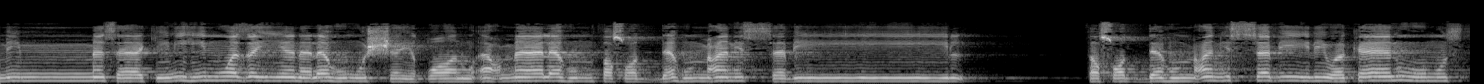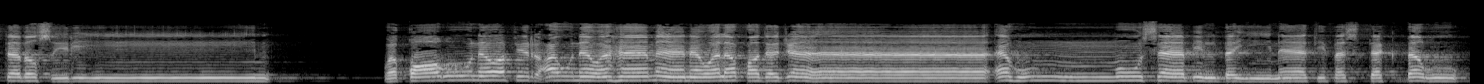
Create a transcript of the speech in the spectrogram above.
مَّسَاكِنِهِمْ وَزَيَّنَ لَهُمُ الشَّيْطَانُ أَعْمَالَهُمْ فَصَدَّهُمْ عَنِ السَّبِيلِ فَصَدَّهُمْ عَنِ السَّبِيلِ وَكَانُوا مُسْتَبْصِرِينَ وَقَارُونَ وَفِرْعَوْنَ وَهَامَانَ وَلَقَدْ جَاءَهُم مُّوسَىٰ بِالْبَيِّنَاتِ فَاسْتَكْبَرُوا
